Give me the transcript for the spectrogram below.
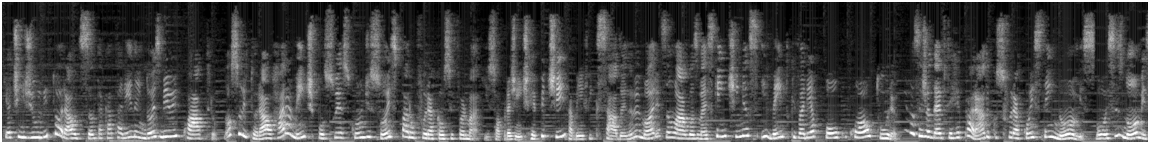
que atingiu o litoral de Santa Catarina em 2004. Nosso litoral raramente possui as condições para um furacão se formar. E só pra gente repetir, tá bem fixado aí na memória, são águas mais quentinhas e vento que varia pouco com a altura. E você já deve ter reparado que os furacões têm nomes. Bom, esses nomes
